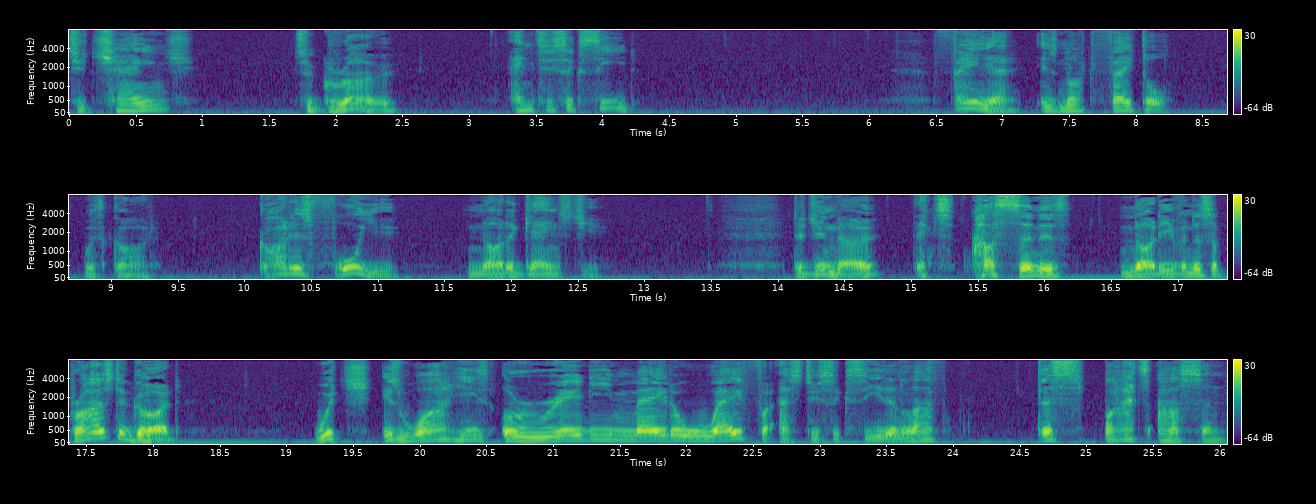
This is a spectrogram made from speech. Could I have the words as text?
to change, to grow, and to succeed? Failure is not fatal with God. God is for you, not against you. Did you know that our sin is not even a surprise to God? which is why He's already made a way for us to succeed in life despite our sin.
